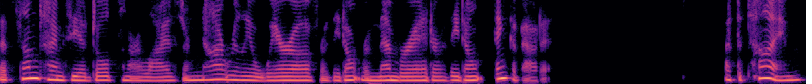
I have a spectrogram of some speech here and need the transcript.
that sometimes the adults in our lives are not really aware of, or they don't remember it, or they don't think about it. At the time,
